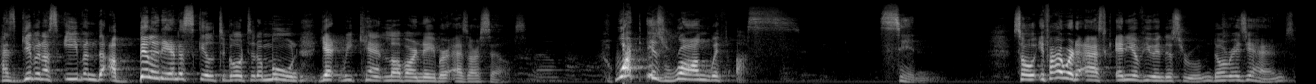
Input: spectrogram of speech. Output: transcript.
has given us even the ability and the skill to go to the moon, yet we can't love our neighbor as ourselves. What is wrong with us? Sin. So if I were to ask any of you in this room, don't raise your hands,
